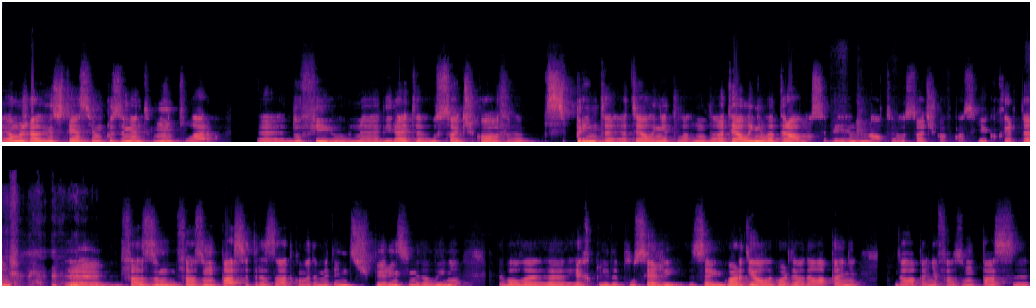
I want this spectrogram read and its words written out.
é uma jogada de insistência, um cruzamento muito largo uh, do Figo na direita. O Soitskov sprinta até a linha, até a linha lateral, não sabia uhum. na altura o Soitskov conseguia correr tanto. Uh, faz, um, faz um passo atrasado completamente em desespero em cima da linha. A bola uh, é recolhida pelo Sérgio, segue Guardiola, Guardiola dela apanha. Dela apanha faz um passe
